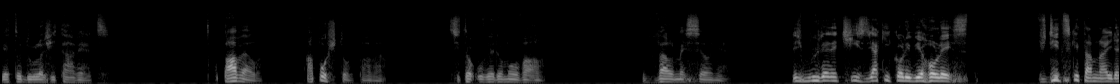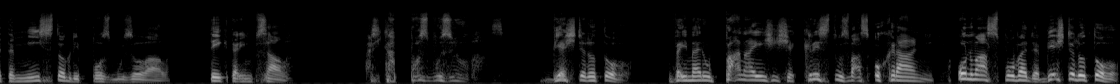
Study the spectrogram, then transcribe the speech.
Je to důležitá věc. Pavel, apoštol Pavel, si to uvědomoval velmi silně. Když budete číst jakýkoliv jeho list, vždycky tam najdete místo, kdy pozbuzoval ty, kterým psal. A říká, pozbuzuju vás, běžte do toho. Ve jménu Pána Ježíše Kristus vás ochrání. On vás povede, běžte do toho.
